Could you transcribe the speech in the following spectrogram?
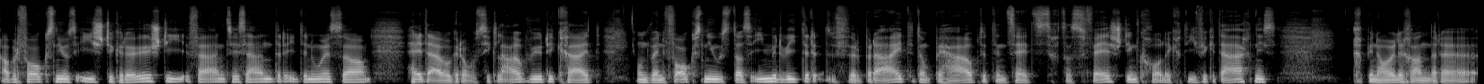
Aber Fox News ist der grösste Fernsehsender in den USA, hat auch eine grosse Glaubwürdigkeit. Und wenn Fox News das immer wieder verbreitet und behauptet, dann setzt sich das fest im kollektiven Gedächtnis. Ich bin neulich an einer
